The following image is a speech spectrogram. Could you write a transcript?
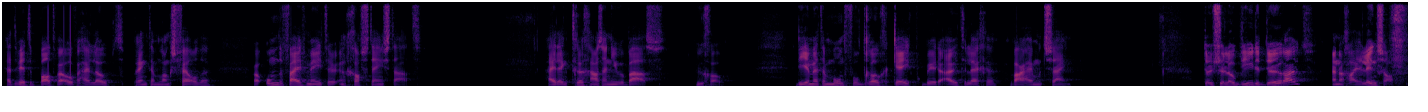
Het witte pad waarover hij loopt brengt hem langs velden waar om de vijf meter een grafsteen staat. Hij denkt terug aan zijn nieuwe baas, Hugo, die hem met een mond vol droge cake probeerde uit te leggen waar hij moet zijn. Dus je loopt hier de deur uit en dan ga je linksaf.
